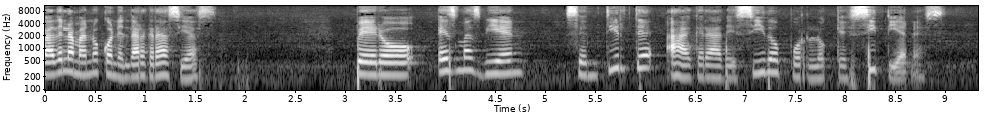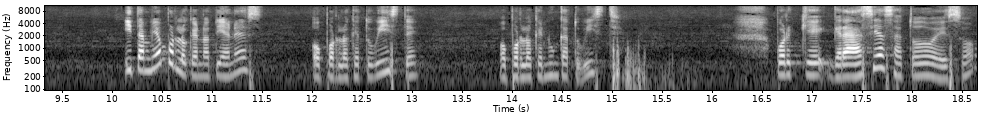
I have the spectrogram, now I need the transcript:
va de la mano con el dar gracias, pero es más bien sentirte agradecido por lo que sí tienes y también por lo que no tienes o por lo que tuviste o por lo que nunca tuviste. Porque gracias a todo eso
